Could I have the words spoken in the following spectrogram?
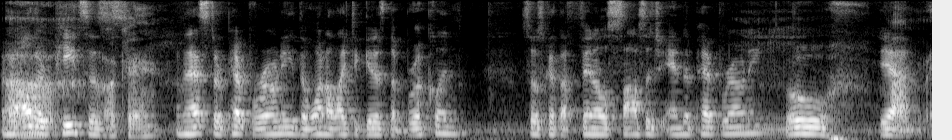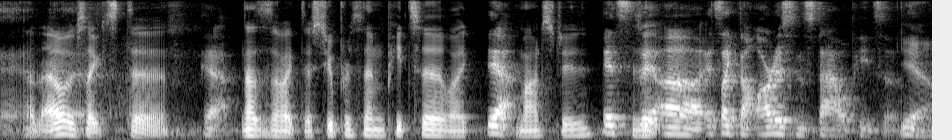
I all their Ah, pizzas. okay. I mean, that's their pepperoni. The one I like to get is the Brooklyn. So it's got the fennel sausage and the pepperoni. Oh, Yeah, Oh, man. That looks like it's the yeah. not the, like the super thin pizza like Yeah. mods do. It's Is the it- uh, it's like the artisan style pizza. yeah.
